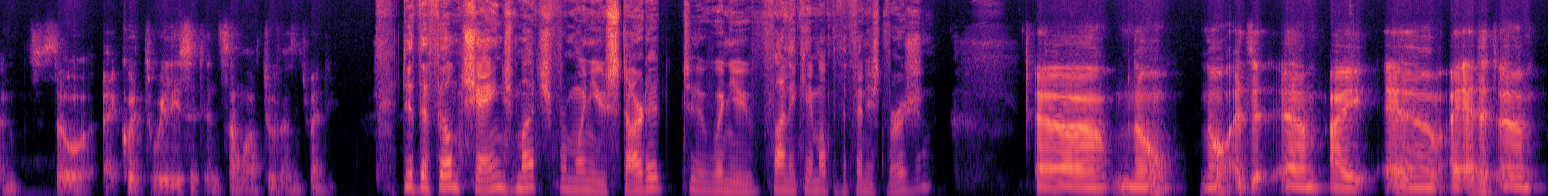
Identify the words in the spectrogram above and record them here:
and so I could release it in summer 2020. Did the film change much from when you started to when you finally came up with the finished version? Uh, no, no. Um, I uh, I added um,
